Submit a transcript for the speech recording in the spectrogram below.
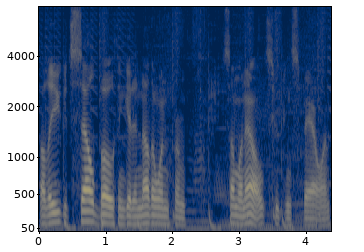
Although you could sell both and get another one from someone else who can spare one.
